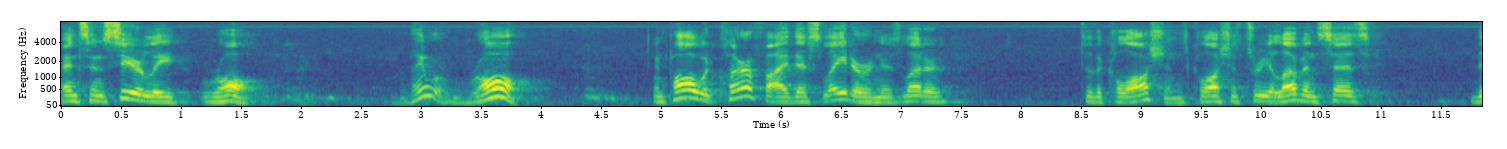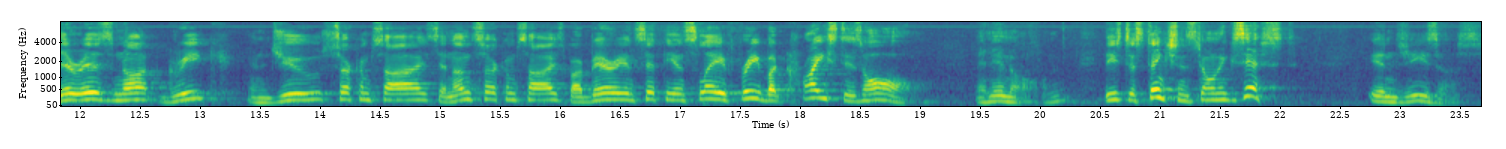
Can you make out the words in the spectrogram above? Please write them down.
and sincerely wrong. They were wrong. And Paul would clarify this later in his letter to the Colossians. Colossians 3:11 says, "There is not Greek and Jew, circumcised and uncircumcised, barbarian, Scythian, slave, free, but Christ is all and in all." These distinctions don't exist in Jesus.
